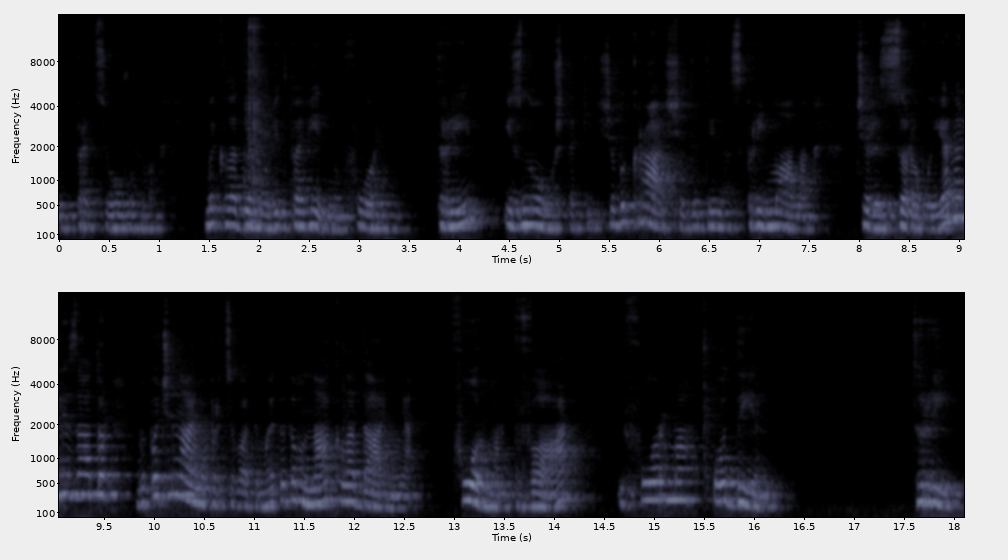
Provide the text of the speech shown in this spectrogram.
відпрацьовуємо. Ми кладемо відповідну форму 3. І знову ж таки, щоб краще дитина сприймала через зоровий аналізатор, ми починаємо працювати методом накладання. Форма 2 і форма 1. 3.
